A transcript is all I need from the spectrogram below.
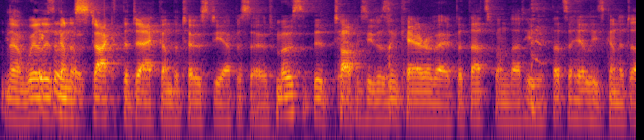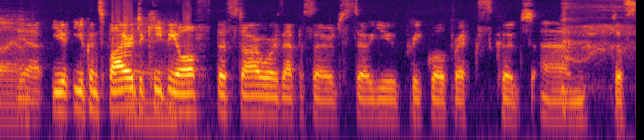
no, Will is going to stack the deck on the toasty episode. Most of the topics he doesn't care about, but that's one that he that's a hill he's going to die on. Yeah, you you conspired to keep me off the Star Wars episode, so you prequel pricks could um, just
